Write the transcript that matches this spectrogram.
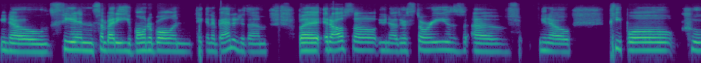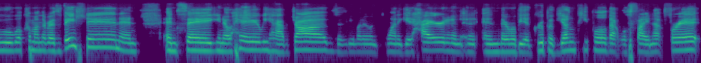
you know seeing somebody vulnerable and taking advantage of them, but it also you know there's stories of you know people who will come on the reservation and and say you know hey we have jobs and you want to want to get hired and, and, and there will be a group of young people that will sign up for it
